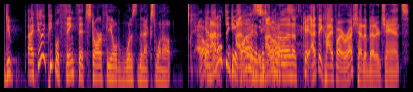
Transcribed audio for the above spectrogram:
do I feel like people think that Starfield was the next one up. I don't and I don't think it I was. Don't, I don't know that's okay. I think Hi-Fi Rush had a better chance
